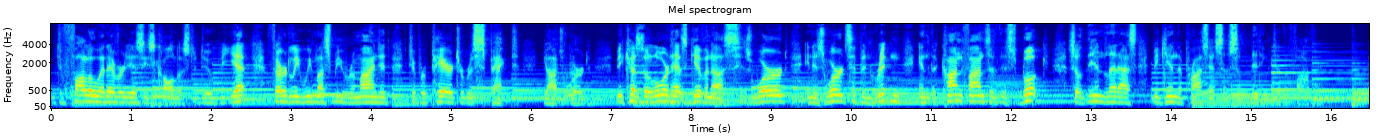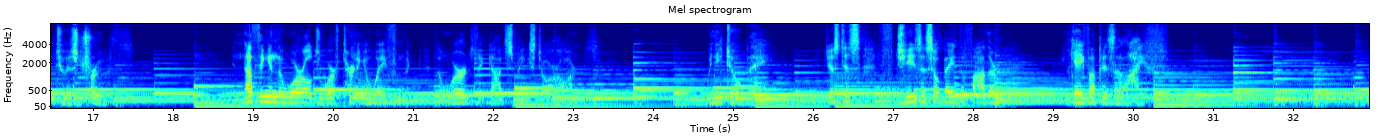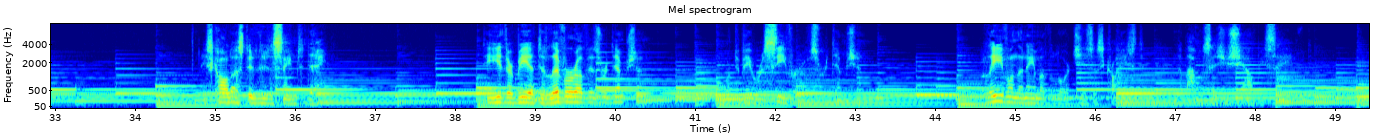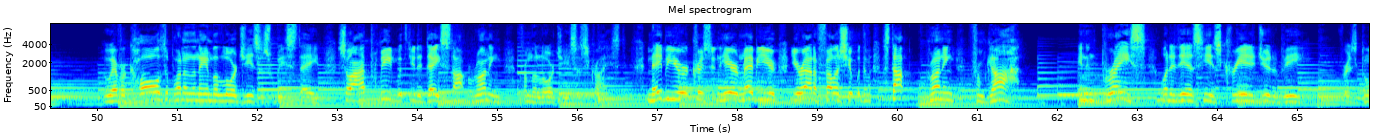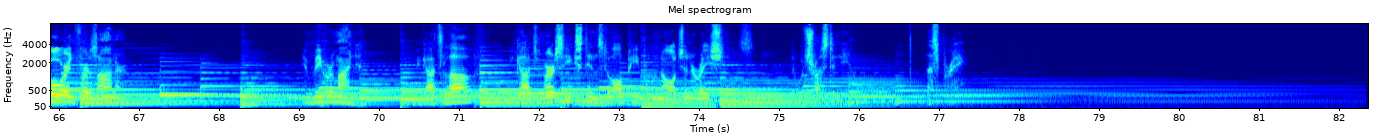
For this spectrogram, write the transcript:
To follow whatever it is He's called us to do. But yet, thirdly, we must be reminded to prepare to respect God's Word. Because the Lord has given us His Word, and His words have been written in the confines of this book. So then let us begin the process of submitting to the Father and to His truth. And nothing in the world's worth turning away from the, the words that God speaks to our hearts. We need to obey. Just as Jesus obeyed the Father and gave up his life. He's called us to do the same today. To either be a deliverer of his redemption or to be a receiver of his redemption. Believe on the name of the Lord Jesus Christ. The Bible says you shall be saved. Whoever calls upon in the name of the Lord Jesus will be saved. So I plead with you today stop running from the Lord Jesus Christ. Maybe you're a Christian here, and maybe you're, you're out of fellowship with Him. Stop running from God and embrace what it is He has created you to be for His glory and for His honor. Be reminded that God's love and God's mercy extends to all people in all generations that will trust in Him.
